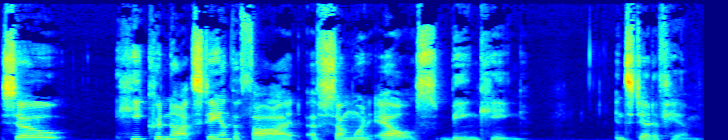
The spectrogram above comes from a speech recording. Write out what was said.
So he could not stand the thought of someone else being king instead of him.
